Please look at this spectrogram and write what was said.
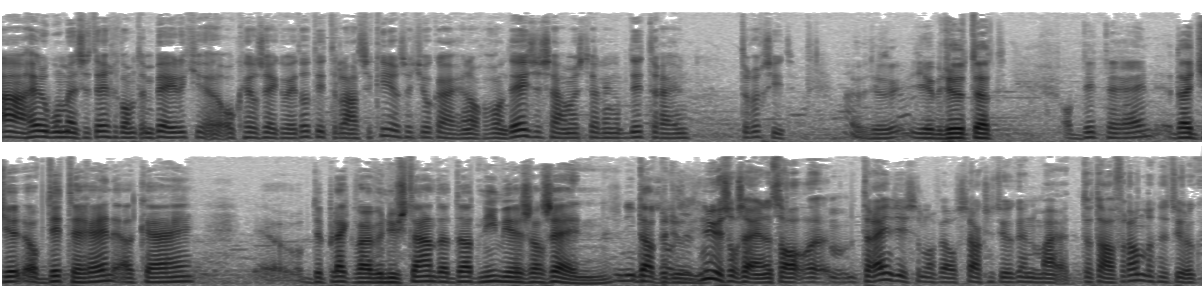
A, een heleboel mensen tegenkomt en B, dat je ook heel zeker weet dat dit de laatste keer is dat je elkaar en ook gewoon deze samenstelling op dit terrein terugziet. Je bedoelt dat op dit terrein, dat je op dit terrein elkaar op de plek waar we nu staan, dat dat niet meer zal zijn. Niet dat bedoel het je? nu zal zijn. Het, zal, het terrein is er nog wel straks natuurlijk, maar totaal veranderd natuurlijk.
